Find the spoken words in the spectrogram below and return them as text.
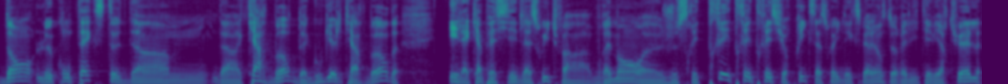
dans le contexte d'un cardboard, d'un Google Cardboard, et la capacité de la Switch. Enfin, vraiment, euh, je serais très très très surpris que ça soit une expérience de réalité virtuelle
